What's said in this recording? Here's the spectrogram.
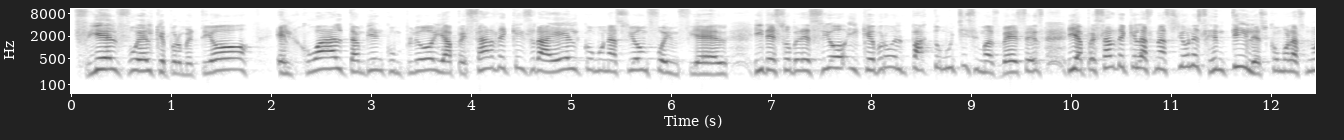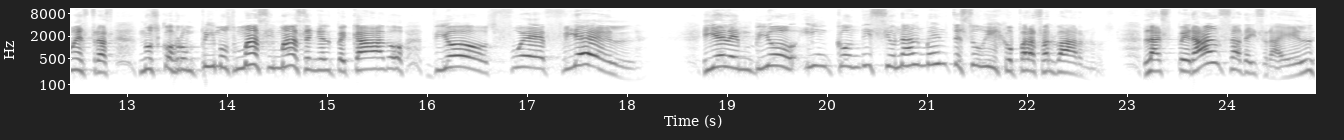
Fiel fue el que prometió, el cual también cumplió, y a pesar de que Israel como nación fue infiel y desobedeció y quebró el pacto muchísimas veces, y a pesar de que las naciones gentiles como las nuestras nos corrompimos más y más en el pecado, Dios fue fiel. Y Él envió incondicionalmente su Hijo para salvarnos. La esperanza de Israel,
